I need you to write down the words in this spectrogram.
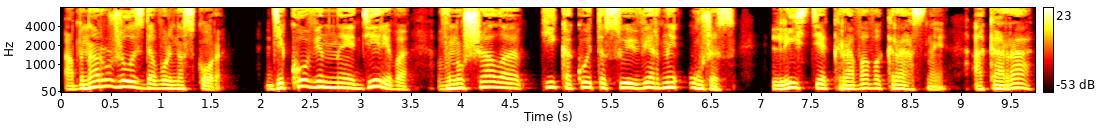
обнаружилась довольно скоро. Диковинное дерево внушало Ки какой-то суеверный ужас. Листья кроваво-красные, а кора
